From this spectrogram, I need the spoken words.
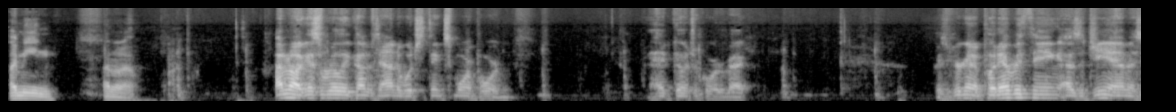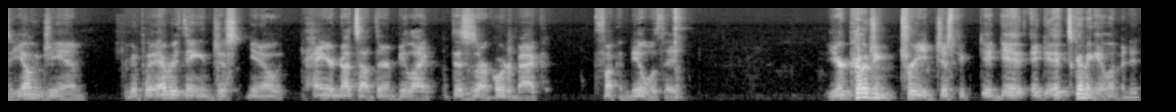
I mean, I don't know. I don't know. I guess it really comes down to which you think's more important, head coach or quarterback. Because if you're going to put everything as a GM, as a young GM, you're going to put everything and just you know hang your nuts out there and be like, "This is our quarterback, fucking deal with it." Your coaching tree just it, it, it- it's going to get limited.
